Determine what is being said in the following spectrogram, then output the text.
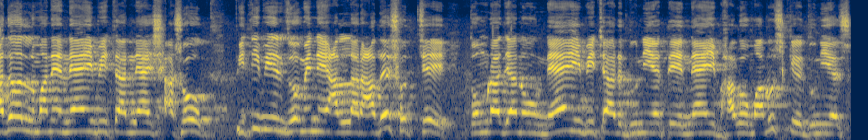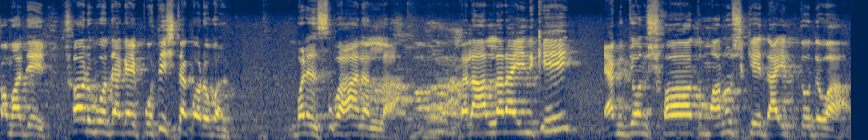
আদল মানে ন্যায় বিচার, ন্যায় শাসক। পৃথিবীর জমিনে আল্লাহর আদেশ হচ্ছে, তোমরা যেন ন্যায় বিচার দুনিয়াতে, ন্যায় ভালো মানুষকে দুনিয়ার সমাজে সর্ব জায়গায় প্রতিষ্ঠা করো বল- বলেন সুবাহান আল্লাহ তাহলে আল্লাহর আইন কি? একজন সৎ মানুষকে দায়িত্ব দেওয়া।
